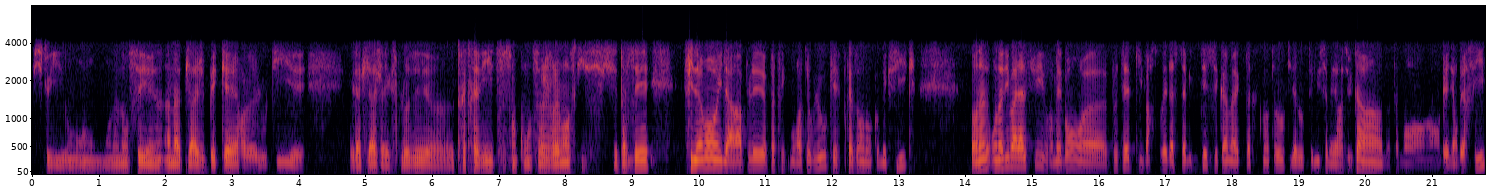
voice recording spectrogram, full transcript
puisqu'on on annonçait un, attelage Becker, l'outil et et l'attelage a explosé euh, très très vite sans qu'on sache vraiment ce qui, s'est passé. Finalement, il a rappelé Patrick Mouratoglou, qui est présent donc au Mexique. On a, du mal à le suivre, mais bon, euh, peut-être qu'il va retrouver de la stabilité. C'est quand même avec Patrick Mouratoglou qu'il avait obtenu ses meilleurs résultats, hein, notamment en, gagnant Bercy.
